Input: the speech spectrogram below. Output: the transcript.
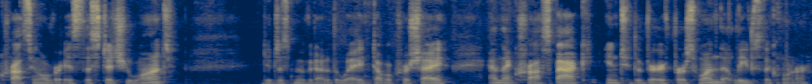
crossing over is the stitch you want. You just move it out of the way, double crochet, and then cross back into the very first one that leaves the corner.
